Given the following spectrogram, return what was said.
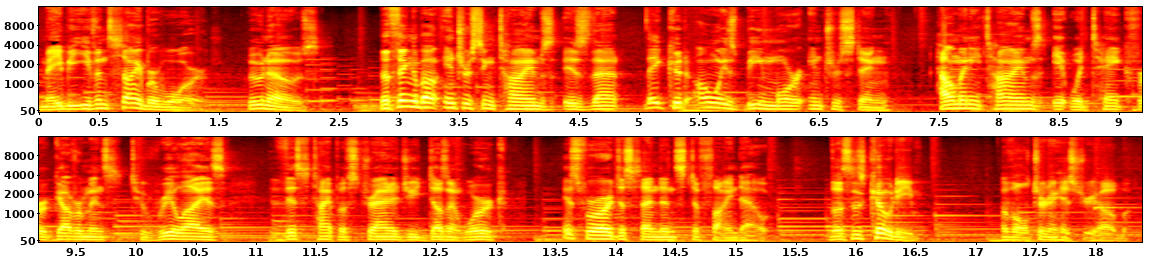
Maybe even cyber war. Who knows? The thing about interesting times is that they could always be more interesting. How many times it would take for governments to realize this type of strategy doesn't work is for our descendants to find out. This is Cody of Alternate History Hub.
